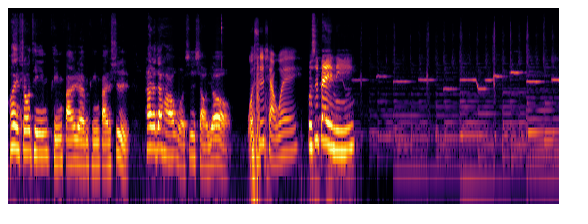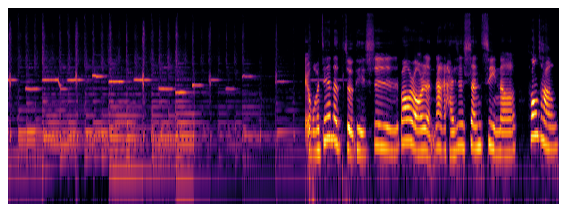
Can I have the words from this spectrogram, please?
欢迎收听《平凡人平凡事》。Hello，大家好，我是小优，我是小薇，我是贝尼。我们今天的主题是包容、忍耐还是生气呢？通常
